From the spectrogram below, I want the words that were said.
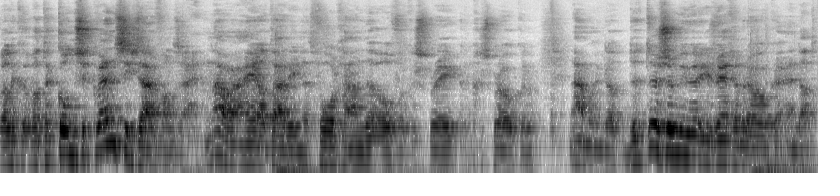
welke, wat de consequenties daarvan zijn. Nou, hij had daar in het voorgaande over gesproken. Namelijk dat de tussenmuur is weggebroken en dat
